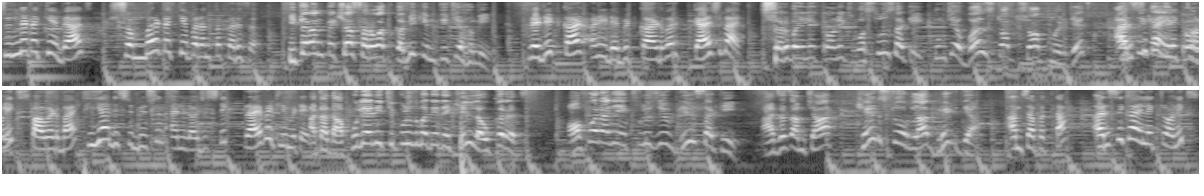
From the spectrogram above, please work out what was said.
शून्य टक्के व्याज शंभर टक्के पर्यंत कर्ज. इतरांपेक्षा सर्वात कमी किमतीची हमी. क्रेडिट कार्ड आणि डेबिट कार्डवर कॅशबॅक सर्व इलेक्ट्रॉनिक्स वस्तूंसाठी तुमचे वन स्टॉप शॉप म्हणजेच Arsika electronics powered by Thea distribution and logistic private limited आता दापोली आणि चिपळूणमध्ये देखील लवकरच. ऑफर आणि एक्सक्लुझिव्ह डील साठी आजच आमच्या खेड स्टोअरला भेट द्या. आमचा पत्ता अर्सिका इलेक्ट्रॉनिक्स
